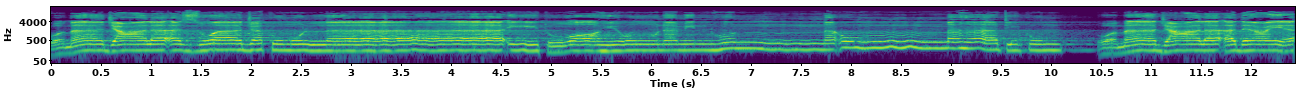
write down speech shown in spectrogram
وما جعل ازواجكم اللائي تظاهرون منهن امهاتكم وما جعل ادعياءكم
